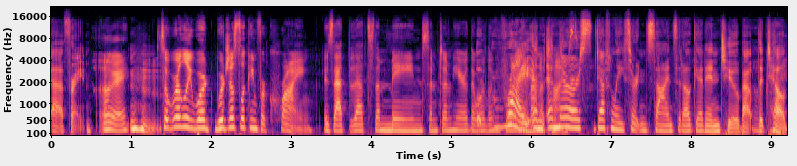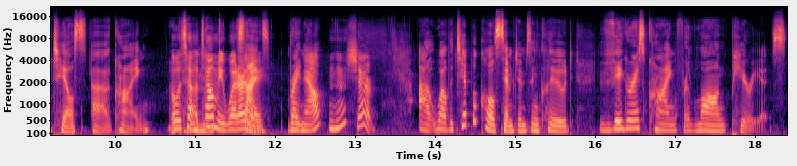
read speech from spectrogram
uh, frame. Okay. Mm-hmm. So really, we're we're just looking for crying. Is that that's the main symptom here that we're looking for? Right. the And, and there are definitely certain signs that I'll get into about the telltale uh, crying. Oh, tell tell me what are signs. they? Right now? Mm-hmm. Sure. Uh, well, the typical symptoms include vigorous crying for long periods,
